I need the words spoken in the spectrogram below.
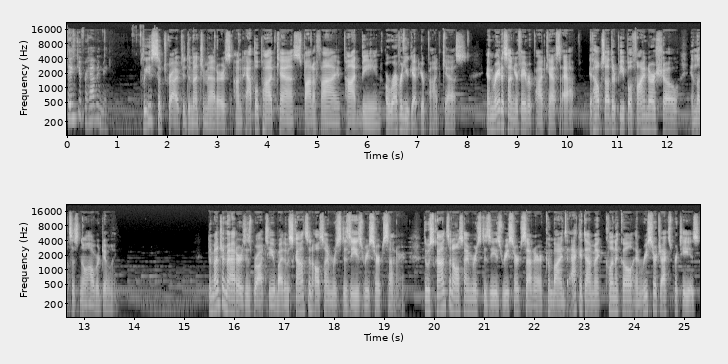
Thank you for having me. Please subscribe to Dementia Matters on Apple Podcasts, Spotify, Podbean, or wherever you get your podcasts. And rate us on your favorite podcast app. It helps other people find our show and lets us know how we're doing. Dementia Matters is brought to you by the Wisconsin Alzheimer's Disease Research Center. The Wisconsin Alzheimer's Disease Research Center combines academic, clinical, and research expertise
